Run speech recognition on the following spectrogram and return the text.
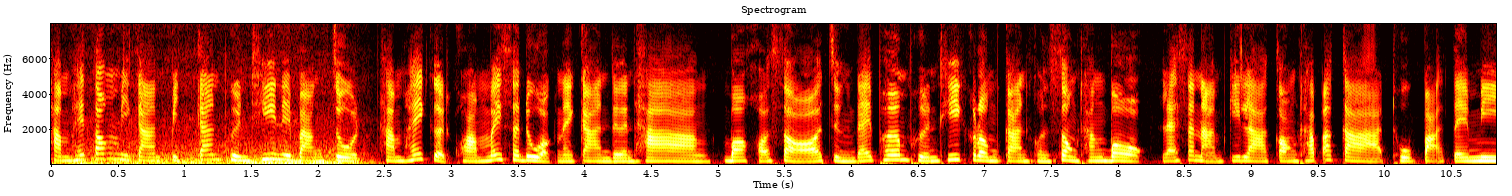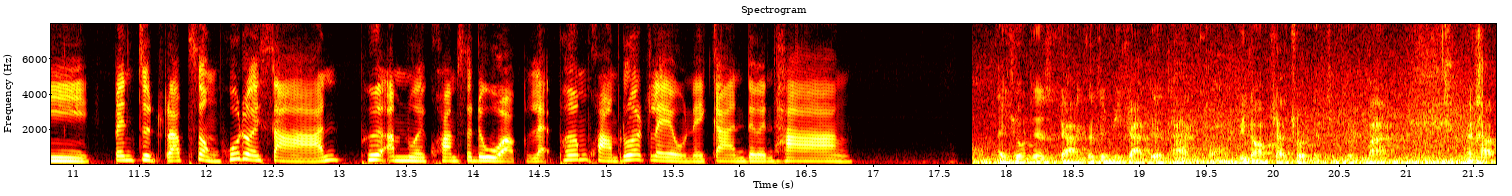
ทำให้ต้องมีการปิดกั้นพื้นที่ในบางจุดทำให้เกิดความไม่สะดวกในการเดินทาง บขส จึงได้เพิ่มพื้นที่กรมการขนส่งทางบก และสนามกีฬากองทัพอากาศ ทูปะเตมีเป็นจุดรับส่งผู้โดยสาร เพื่ออำนวยความสะดวก และเพิ่มความรวดเร็วในการเดินทาง ในช่วงเทศกาลก็จะมีการเดินทางของพี่น้องประชาชนในจำนวนมากนะครับ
